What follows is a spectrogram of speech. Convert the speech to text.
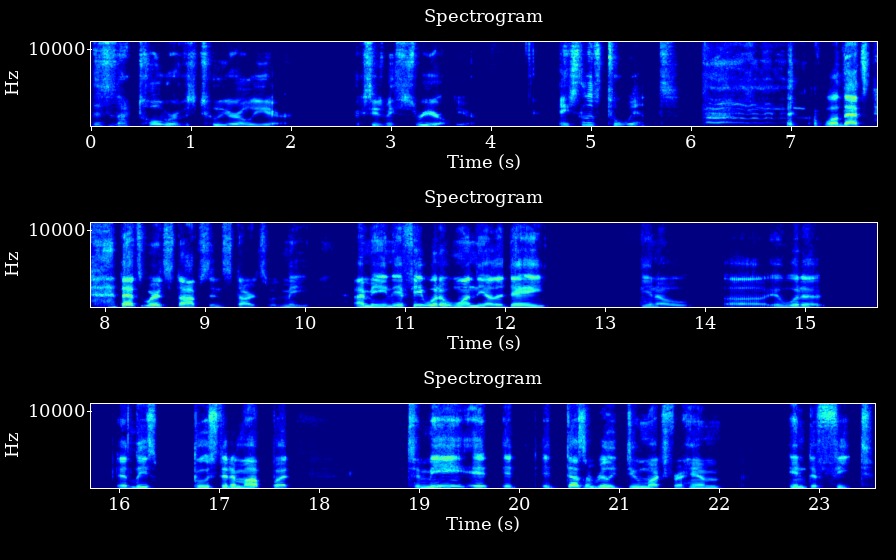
this is October of his two year old year, excuse me, three year old year, and he still has two wins. well, that's that's where it stops and starts with me. I mean, if he would have won the other day, you know, uh, it would have at least boosted him up. But to me, it it it doesn't really do much for him in defeat,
